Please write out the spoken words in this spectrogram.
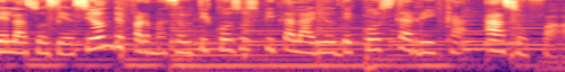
de la Asociación de Farmacéuticos Hospitalarios de Costa Rica, ASOFAO.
